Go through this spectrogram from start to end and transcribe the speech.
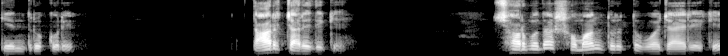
কেন্দ্র করে তার চারিদিকে সর্বদা সমান দূরত্ব বজায় রেখে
